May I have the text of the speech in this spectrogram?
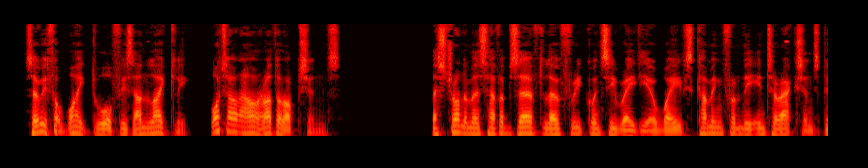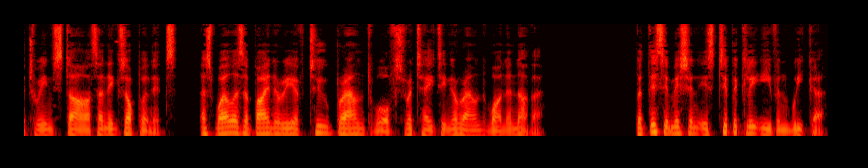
So if a white dwarf is unlikely, what are our other options? Astronomers have observed low-frequency radio waves coming from the interactions between stars and exoplanets, as well as a binary of two brown dwarfs rotating around one another. But this emission is typically even weaker,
